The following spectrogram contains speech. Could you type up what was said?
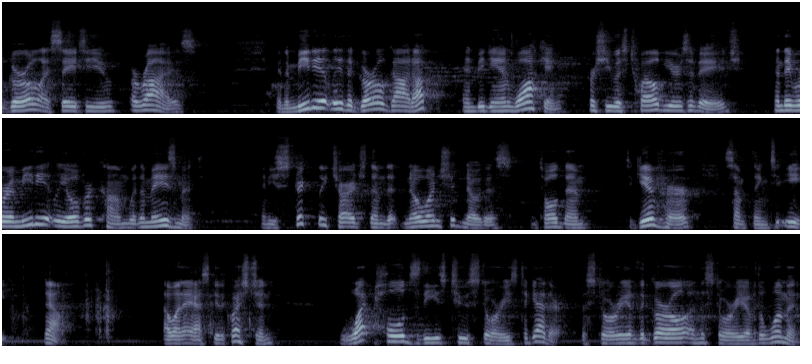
girl, I say to you, arise. And immediately the girl got up and began walking, for she was 12 years of age, and they were immediately overcome with amazement. And he strictly charged them that no one should know this and told them to give her something to eat. Now, I want to ask you the question what holds these two stories together? The story of the girl and the story of the woman.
